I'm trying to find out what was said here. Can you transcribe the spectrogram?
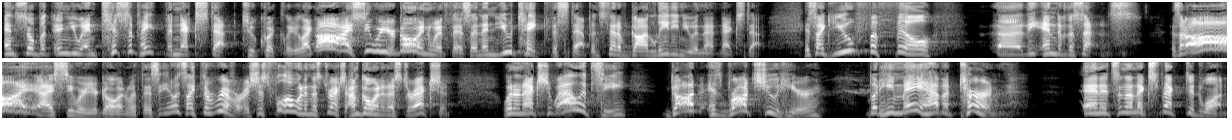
And so, but then you anticipate the next step too quickly. You're like, oh, I see where you're going with this. And then you take the step instead of God leading you in that next step. It's like you fulfill uh, the end of the sentence. It's like, oh, I, I see where you're going with this. You know, it's like the river, it's just flowing in this direction. I'm going in this direction. When in actuality, God has brought you here, but He may have a turn and it's an unexpected one.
